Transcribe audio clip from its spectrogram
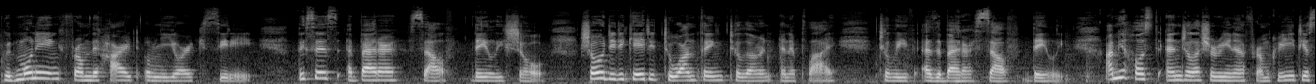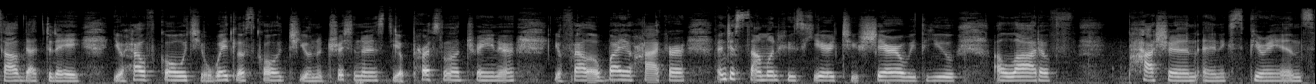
Good morning from the heart of New York City. This is a Better Self Daily Show, show dedicated to one thing to learn and apply to live as a better self daily. I'm your host Angela Shurina from Create Yourself That Today, your health coach, your weight loss coach, your nutritionist, your personal trainer, your fellow biohacker, and just someone who's here to share with you a lot of passion and experience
